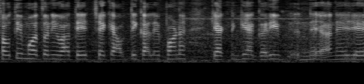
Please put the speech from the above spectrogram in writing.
સૌથી મહત્વની વાત એ જ છે કે આવતીકાલે પણ ક્યાંક ને ક્યાંક ગરીબ અને જે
